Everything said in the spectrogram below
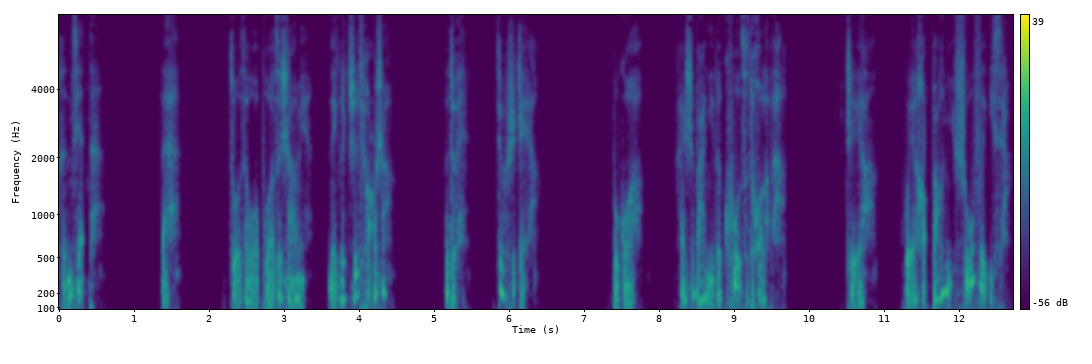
很简单，来，坐在我脖子上面那个枝条上。”，对，就是这样。不过，还是把你的裤子脱了吧，这样我也好帮你舒服一下。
